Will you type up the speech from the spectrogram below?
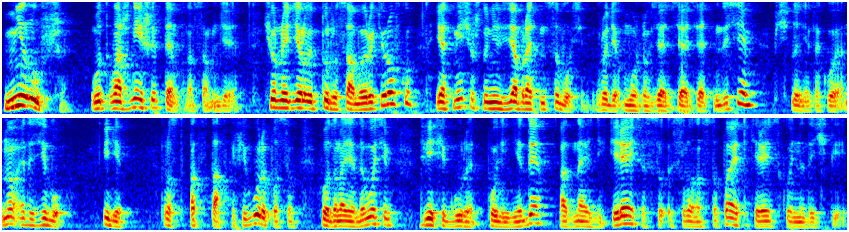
не лучше. Вот важнейший темп на самом деле. Черные делают ту же самую рокировку. И отмечу, что нельзя брать на c8. Вроде можно взять, взять, взять на d7. Впечатление такое. Но это зевок. Или просто подставка фигуры после хода ладья d8. Две фигуры по линии d. Одна из них теряется, слон наступает и теряется конь на d4.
